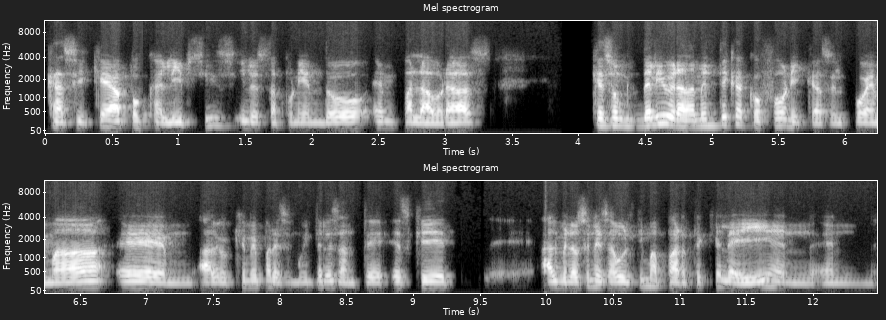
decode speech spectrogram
casi que apocalipsis y lo está poniendo en palabras que son deliberadamente cacofónicas. El poema, em, algo que me parece muy interesante es que, eh, al menos en esa última parte que leí, en, en,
